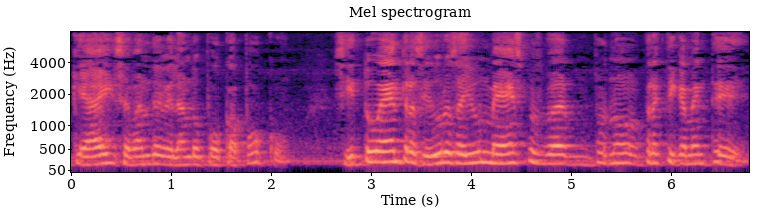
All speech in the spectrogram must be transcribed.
que hay se van develando poco a poco. Si tú entras y duras ahí un mes, pues, pues no, prácticamente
